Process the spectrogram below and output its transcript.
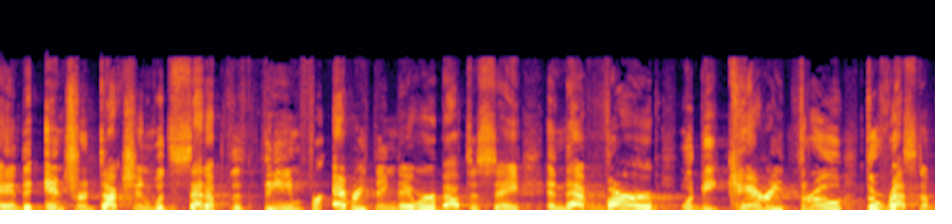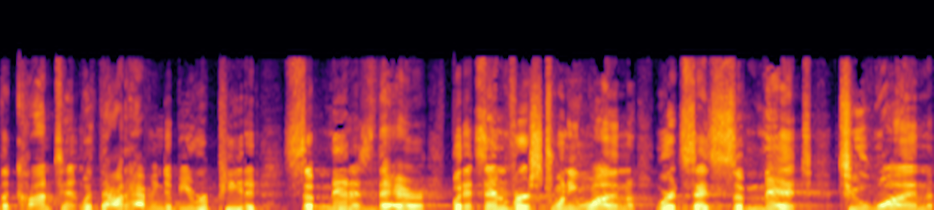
and the introduction would set up the theme for everything they were about to say. And that verb would be carried through the rest of the content without having to be repeated. Submit is there, but it's in verse 21 where it says, Submit to one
